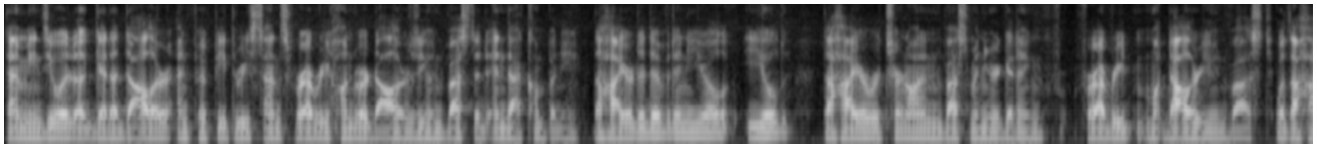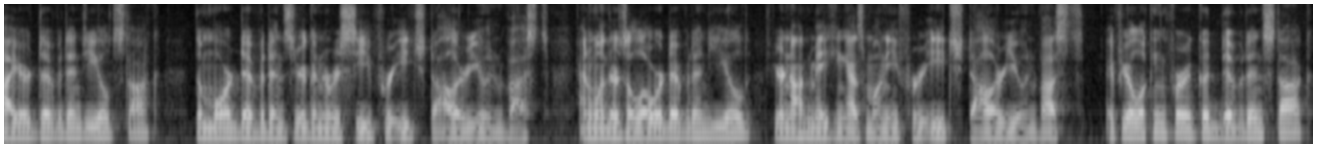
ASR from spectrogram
that means you would uh, get a dollar and 53 cents for every $100 you invested in that company. The higher the dividend yield, yield the higher return on investment you're getting for every dollar you invest. With a higher dividend yield stock, the more dividends you're going to receive for each dollar you invest. And when there's a lower dividend yield, you're not making as money for each dollar you invest. If you're looking for a good dividend stock,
